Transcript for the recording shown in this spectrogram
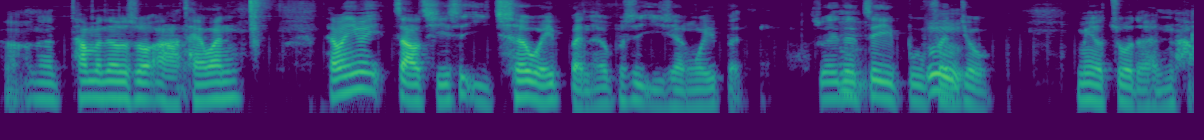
啊。那他们都说啊，台湾台湾因为早期是以车为本，而不是以人为本，所以在嗯这一部分嗯就没有做得很好。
